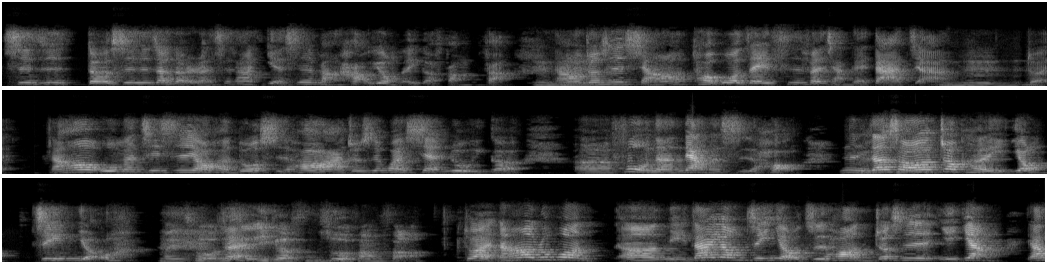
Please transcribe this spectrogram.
失智得失智症的人身上也是蛮好用的一个方法。然后就是想要透过这一次分享给大家，嗯对。然后我们其实有很多时候啊，就是会陷入一个呃负能量的时候，你这时候就可以用精油。没错，这是一个辅助的方法。对，然后如果呃你在用精油之后，你就是一样要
